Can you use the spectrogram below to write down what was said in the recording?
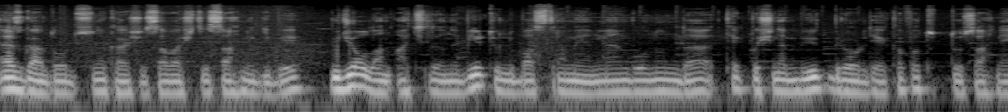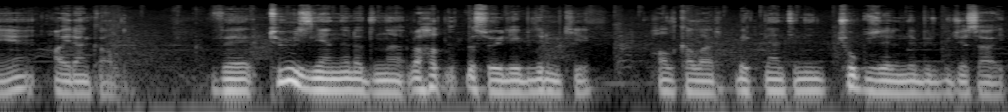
Asgard ordusuna karşı savaştığı sahne gibi gücü olan açlığını bir türlü bastıramayan Man Wu'nun da tek başına büyük bir orduya kafa tuttuğu sahneye hayran kaldım. Ve tüm izleyenler adına rahatlıkla söyleyebilirim ki halkalar beklentinin çok üzerinde bir güce sahip.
